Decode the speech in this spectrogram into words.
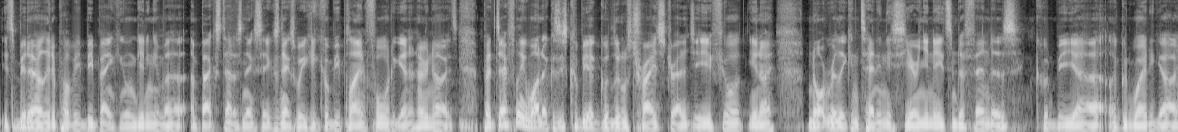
it's a bit early to probably be banking on getting him a, a back status next year because next week he could be playing forward again and who knows. But definitely wonder because this could be a good little trade strategy if you're, you know, not really contending this year and you need some defenders. Could be uh, a good way to go.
